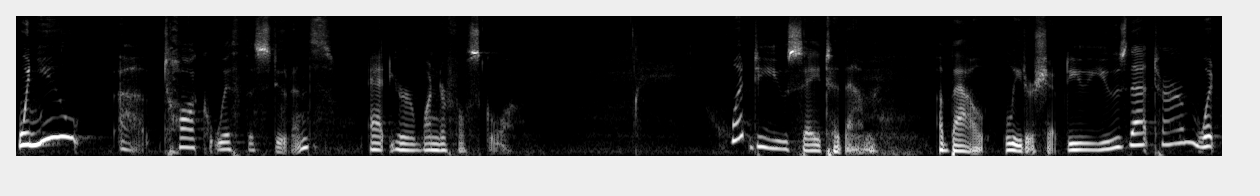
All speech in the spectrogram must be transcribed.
When you uh, talk with the students at your wonderful school, what do you say to them about leadership? Do you use that term? What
